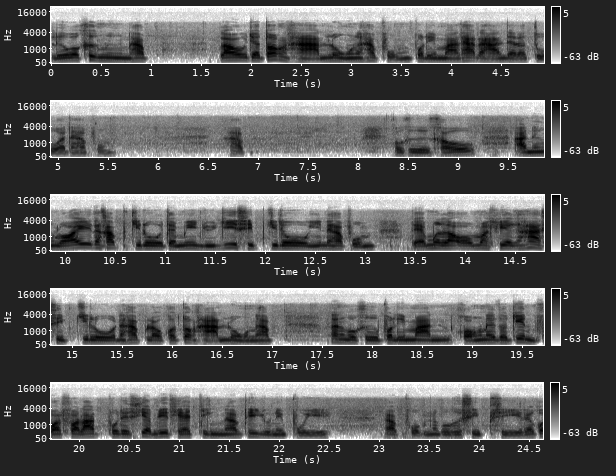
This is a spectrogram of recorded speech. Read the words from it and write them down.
หรือว่าครึ่งหนึ่งนะครับ เราจะต้องหารลงนะครับ ผม ปริมาณธาตุอาหารแต่ละตัวนะครับ ผม ครับ ก็คือเขา อ่าหนึ่งร้อยนะครับกิโลจะมีอยู่ยี่สิบกิโลอย่างนี้นะครับ ผมแต่เมื่อเราเอามาเพียงห้าสิบกิโลนะครับ เราก็ต้องหารลงนะครับ นั่นก็คือปริมาณของไนโตรเจนฟอสฟอรัสโพแทสเซียมที่แท้จริงนะครับที่อยู่ในปุ๋ยครับผมนั่นก็คือสิบสี่แล้วก็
